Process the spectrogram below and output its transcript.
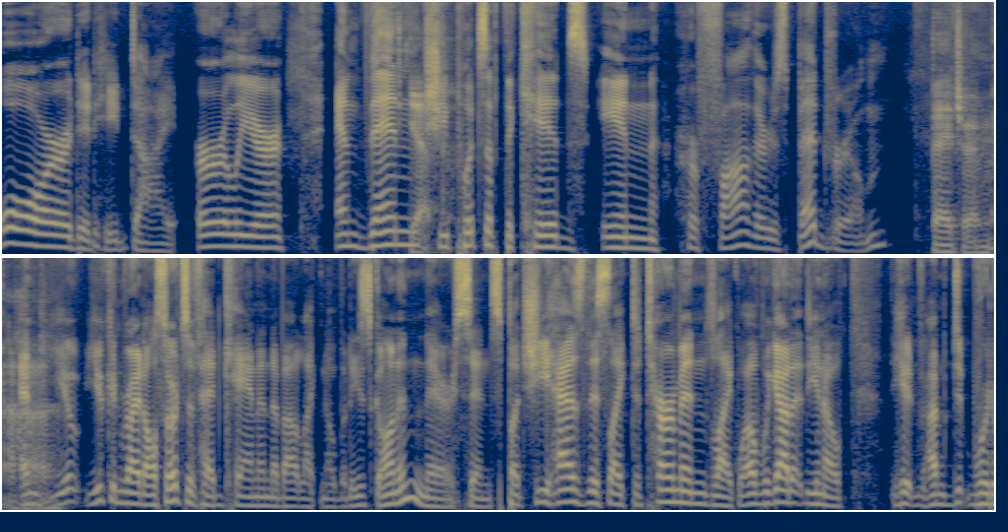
war? Did he die earlier? And then Yep. she puts up the kids in her father's bedroom. bedroom. Uh-huh. And you you can write all sorts of head canon about like nobody's gone in there since, but she has this like determined like, well, we got to, you know, I'm we're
